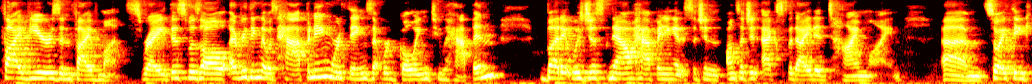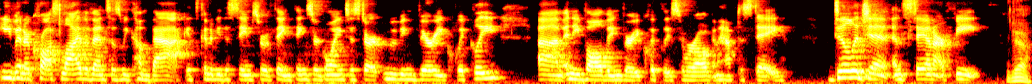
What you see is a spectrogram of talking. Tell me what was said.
five years in five months right? This was all everything that was happening were things that were going to happen but it was just now happening at such an on such an expedited timeline um, so I think even across live events as we come back, it's going to be the same sort of thing. Things are going to start moving very quickly um, and evolving very quickly. So we're all going to have to stay diligent and stay on our feet. Yeah,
